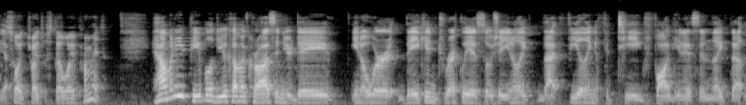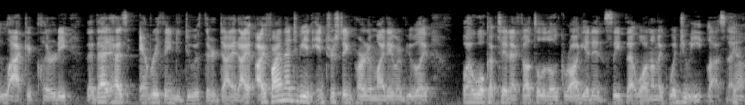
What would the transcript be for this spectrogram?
Yeah. So I try to stay away from it. How many people do you come across in your day, you know, where they can directly associate, you know, like that feeling of fatigue, fogginess, and like that lack of clarity, that that has everything to do with their diet? I, I find that to be an interesting part of my day when people are like, well, I woke up today and I felt a little groggy. I didn't sleep that well. And I'm like, what'd you eat last night? Yeah.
